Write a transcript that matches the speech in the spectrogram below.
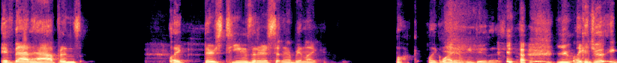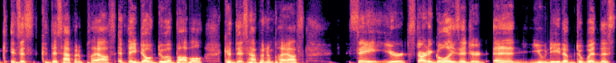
if that happens, like there's teams that are just sitting there being like, "Fuck! Like, why didn't we do this?" Yeah. You Like- could you is this could this happen in playoffs if they don't do a bubble? Could this happen in playoffs? Say your starting goalie's injured and you need him to win this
